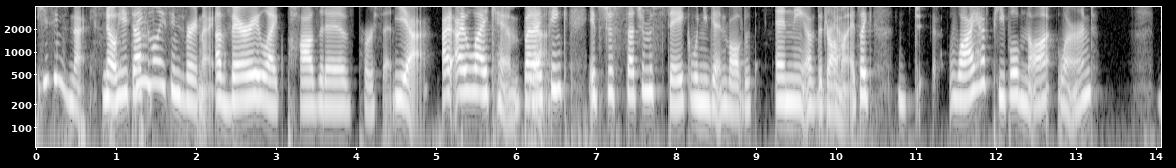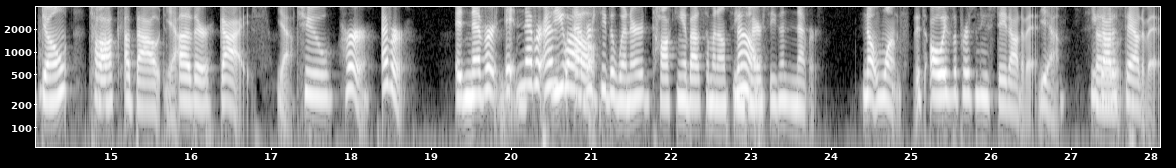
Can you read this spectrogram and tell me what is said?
he seems nice. No, he definitely seems, very nice. a very like positive person. yeah, I, I like him, but I think it's just such a mistake when you get involved with any of the drama. It's like, d- why have people not learned? Don't talk, Talk. about Yeah. other guys Yeah. to her ever. It never It never ends Do you well. ever see the winner talking about someone else the No. entire season? Never. Not once. It's always the person who stayed out of it. Yeah. You got to stay out of it.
